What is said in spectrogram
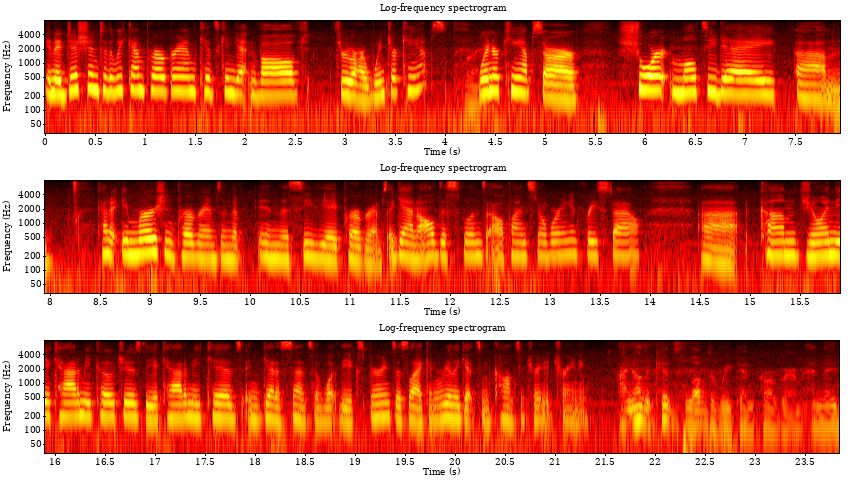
In addition to the weekend program, kids can get involved through our winter camps. Right. Winter camps are short, multi-day um, kind of immersion programs in the in the CVA programs. Again, all disciplines: alpine, snowboarding, and freestyle. Uh, come join the academy coaches, the academy kids, and get a sense of what the experience is like, and really get some concentrated training. I know the kids love the weekend program and they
